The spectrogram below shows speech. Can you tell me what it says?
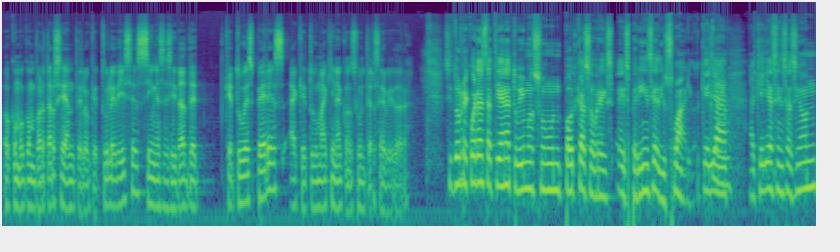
o cómo comportarse ante lo que tú le dices sin necesidad de que tú esperes a que tu máquina consulte el servidor. Si tú recuerdas, Tatiana, tuvimos un podcast sobre experiencia de usuario, aquella, aquella sensación,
